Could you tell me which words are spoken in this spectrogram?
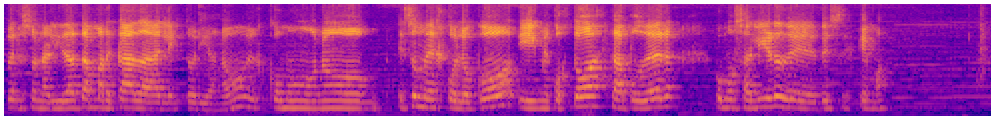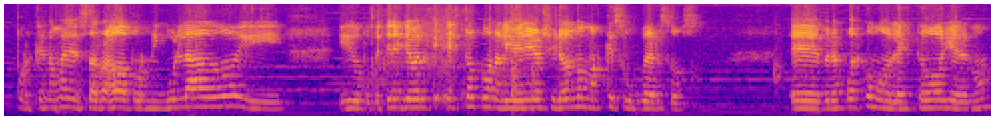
personalidad tan marcada en la historia, ¿no? Es como no. Eso me descolocó y me costó hasta poder como salir de ese esquema porque no me cerraba por ningún lado y, digo, porque tiene que ver esto con Oliverio Girondo más que sus versos. Eh, pero después como la historia y demás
